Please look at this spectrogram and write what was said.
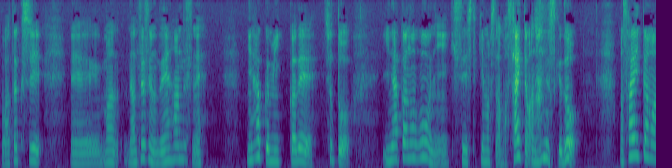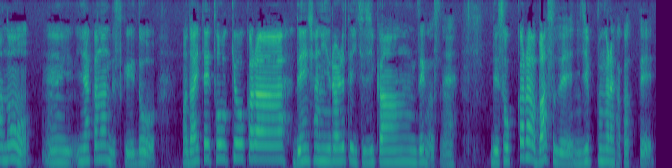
私、えー、まあ、夏休みの前半ですね、2泊3日で、ちょっと田舎の方に帰省してきました。まあ、埼玉なんですけど、まあ、埼玉の、えー、田舎なんですけれど、まあ、大体東京から電車に揺られて1時間前後ですね。で、そっからバスで20分ぐらいかかって、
